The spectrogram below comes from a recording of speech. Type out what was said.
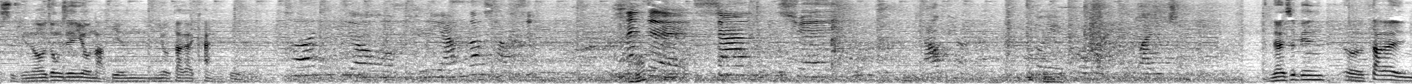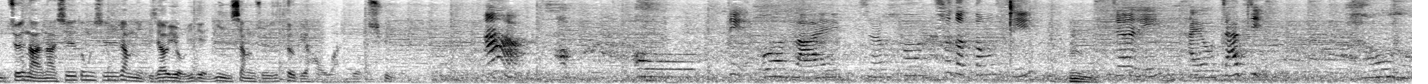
时间？然后中间有哪边你有大概看过？很久，两个小时，亮，所以不会完整。你来这边呃，大概你觉得哪哪些东西让你比较有一点印象，觉得是特别好玩有趣的？啊，哦哦，第我来之后吃的东西，嗯，这里还有炸鸡，好好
